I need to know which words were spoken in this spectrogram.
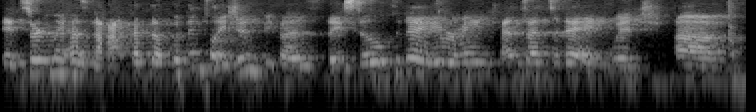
it certainly has not kept up with inflation because they still today remain 10 cents a day, which um,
